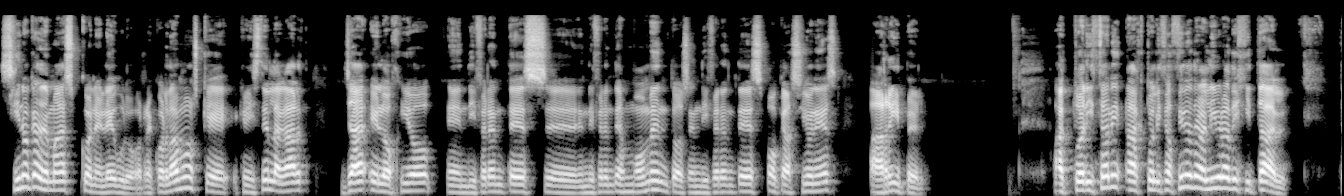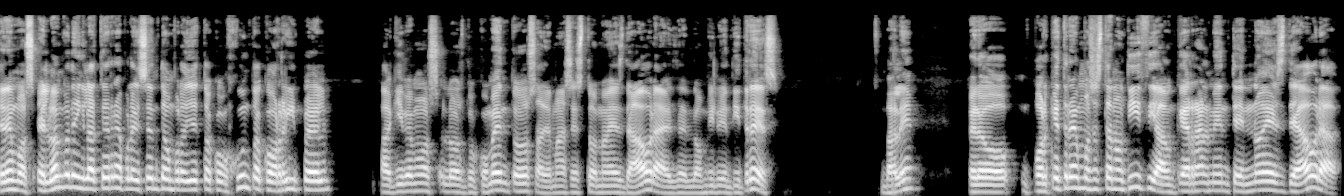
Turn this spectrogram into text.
sino que además con el euro. Recordamos que Christine Lagarde ya elogió en diferentes, eh, en diferentes momentos, en diferentes ocasiones a Ripple. actualizaciones de la libra digital. Tenemos el Banco de Inglaterra presenta un proyecto conjunto con Ripple. Aquí vemos los documentos. Además, esto no es de ahora, es del 2023. ¿Vale? Pero, ¿por qué traemos esta noticia? Aunque realmente no es de ahora.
